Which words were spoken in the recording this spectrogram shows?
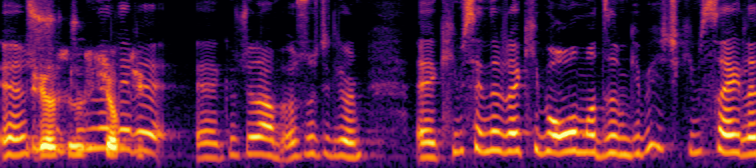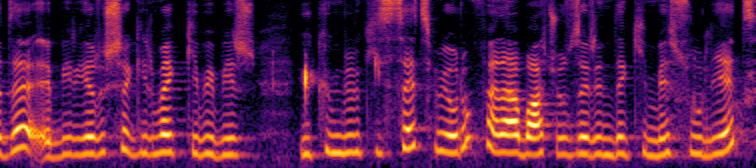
e, şu cümleleri e, Gürcan abi özür diliyorum. E, kimsenin rakibi olmadığım gibi hiç kimseyle de e, bir yarışa girmek gibi bir yükümlülük hissetmiyorum. Fenerbahçe üzerindeki mesuliyet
